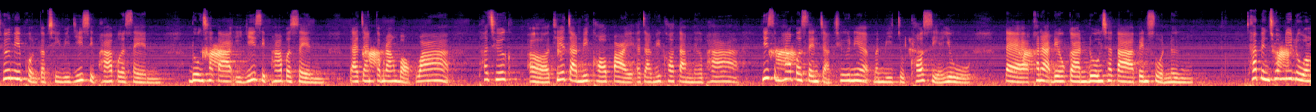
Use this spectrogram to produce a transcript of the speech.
ชื่อมีผลกับชีวิต 25%ดวงชะตาอีก 25%แต่อาจารย์กำลังบอกว่า ถ้าชื่อเออที่อาจารย์วิเคราะห์ไป อาจารย์วิเคราะห์ตามเนื้อผ้า 25%จากชื่อเนี่ยมันมีจุดข้อเสียอยู่ แต่ขณะเดียวกันดวงชะตาเป็นส่วนหนึ่ง ถ้าเป็นช่วงที่ดวง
